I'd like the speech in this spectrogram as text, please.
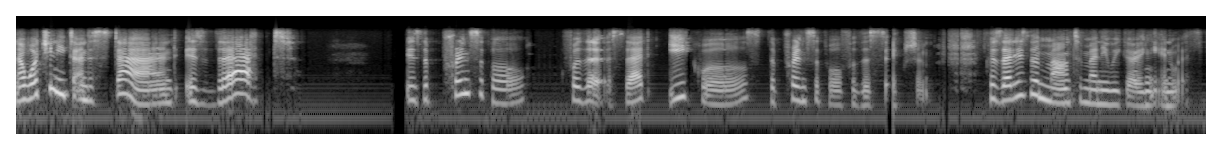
Now what you need to understand is that is the principal for this. That equals the principal for this section because that is the amount of money we're going in with.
